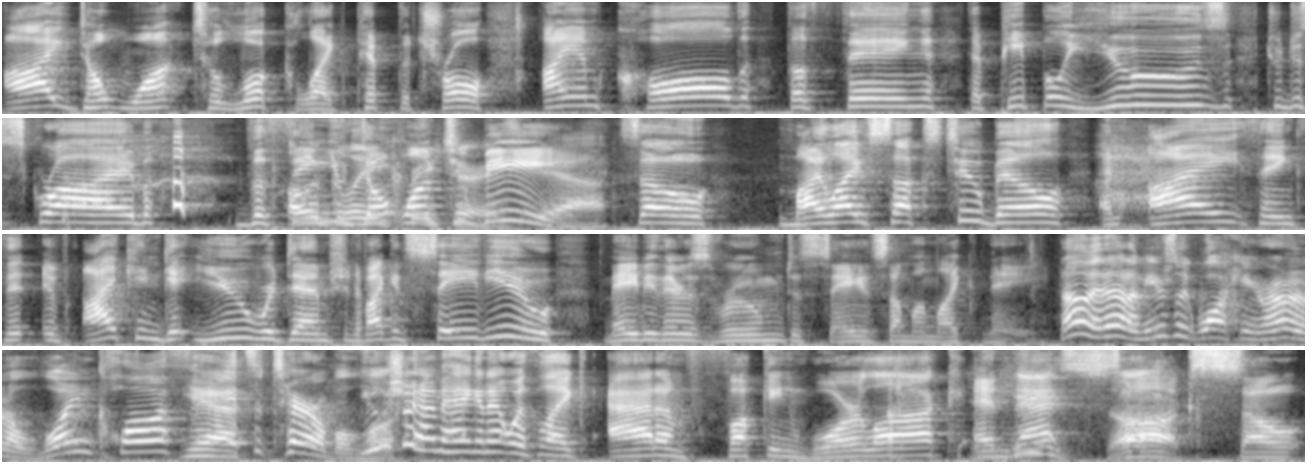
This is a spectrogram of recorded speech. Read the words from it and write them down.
I don't want to look like Pip the Troll. I am called the thing that people use to describe the thing you don't want to be. yeah. So my life sucks too, Bill, and I think that if I can get you redemption, if I can save you, maybe there's room to save someone like me. Not only that, I'm usually walking around in a loincloth. Yeah. It's a terrible look. Usually I'm hanging out with like Adam fucking Warlock, and He that sucks. So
